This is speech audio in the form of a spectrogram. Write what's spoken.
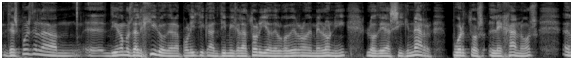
después de la, eh, digamos, del giro de la política antimigratoria del gobierno de Meloni, lo de asignar puertos lejanos, eh,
